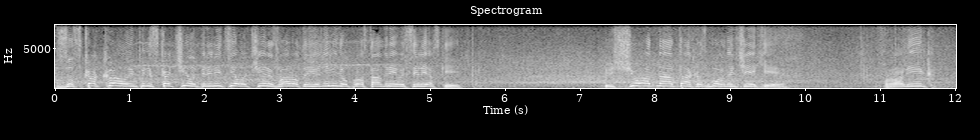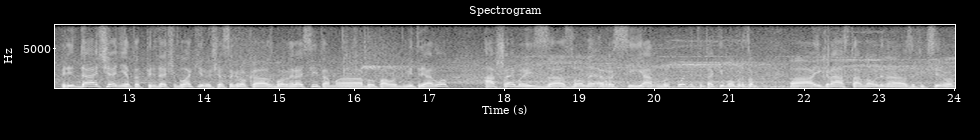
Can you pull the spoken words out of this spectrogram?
заскакала и перескочила, перелетела через ворота. Ее не видел просто Андрей Василевский. Еще одна атака сборной Чехии. Фролик. Передача. Нет, эту передачу блокирует сейчас игрок сборной России. Там был, по-моему, Дмитрий Орлов. А шайба из зоны россиян выходит. И таким образом игра остановлена. Зафиксирован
